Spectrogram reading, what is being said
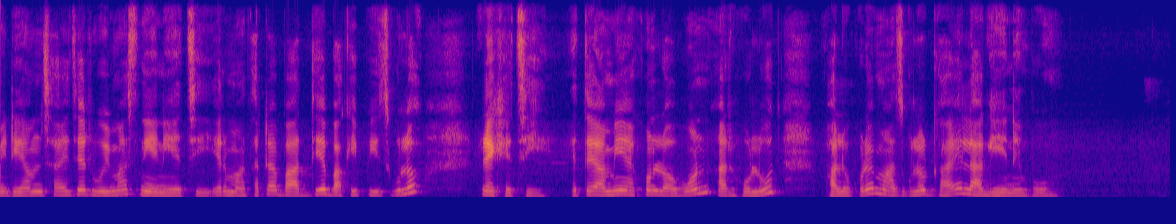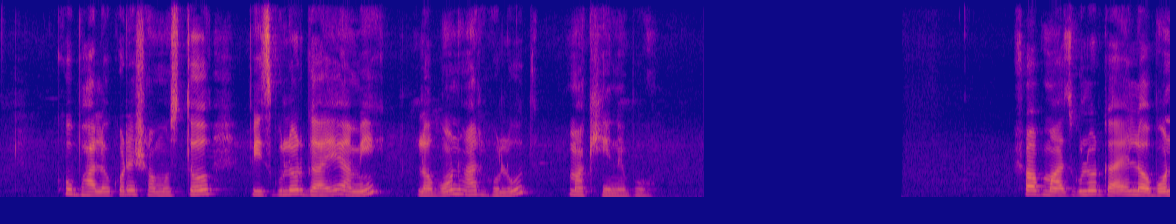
মিডিয়াম সাইজের রুই মাছ নিয়ে নিয়েছি। এর মাথাটা বাদ দিয়ে বাকি পিসগুলো রেখেছি। এতে আমি এখন লবণ আর হলুদ ভালো করে মাছগুলোর গায়ে লাগিয়ে নেব। খুব ভালো করে সমস্ত পিসগুলোর গায়ে আমি লবণ আর হলুদ মাখিয়ে নেব। সব মাছগুলোর গায়ে লবণ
